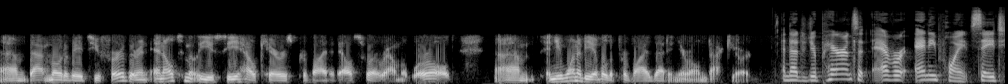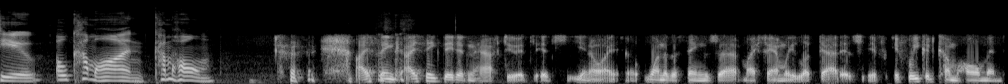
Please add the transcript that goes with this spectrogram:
Um, that motivates you further. And, and, ultimately, you see how care is provided elsewhere around the world. Um, and you want to be able to provide that in your own backyard. And now, did your parents at ever any point say to you, oh, come on, come home? I think I think they didn't have to. It's it's you know I, one of the things that my family looked at is if if we could come home and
